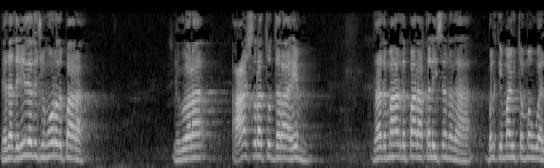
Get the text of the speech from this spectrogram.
به دا دلیل د جمهور لپاره وګوره عشرۃ الدراهم دا د مہر د پاره عقل یې سن ده بلکې ما یو تمول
